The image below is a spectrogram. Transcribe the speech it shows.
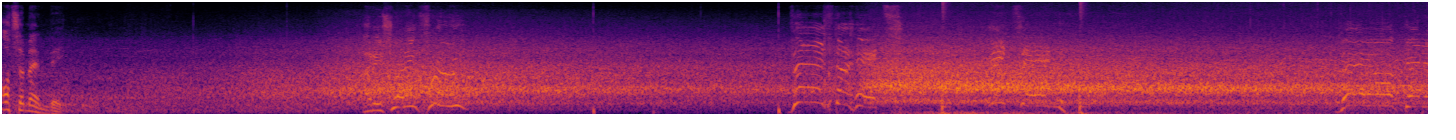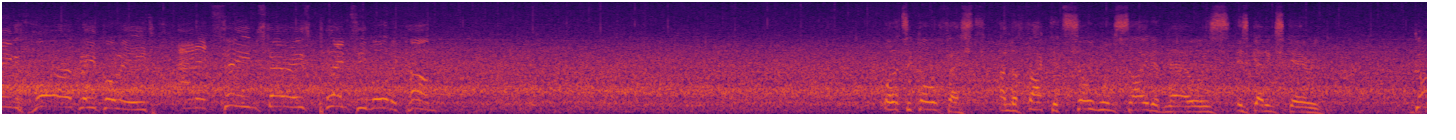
Otamendi. And he's running through. There's the hit! It's in! They are getting horribly bullied, and it seems there is plenty more to come. Well, it's a goal fest, and the fact it's so one-sided now is, is getting scary. Goal!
